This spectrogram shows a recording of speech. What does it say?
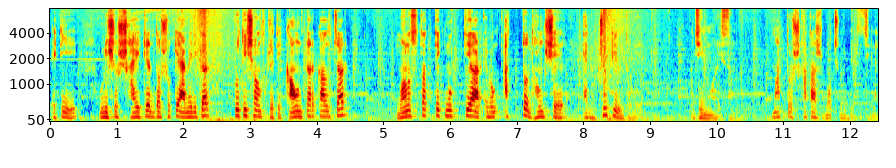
এটি উনিশশো ষাটের দশকে আমেরিকার প্রতি সংস্কৃতি কাউন্টার কালচার মনস্তাত্ত্বিক মুক্তিয়ার এবং আত্মধ্বংসের এক জটিল দলিল জিম মরিসন। মাত্র সাতাশ বছর বেঁচেছিলেন।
